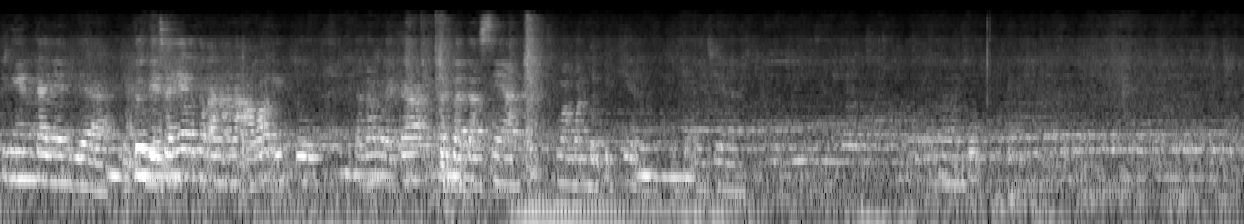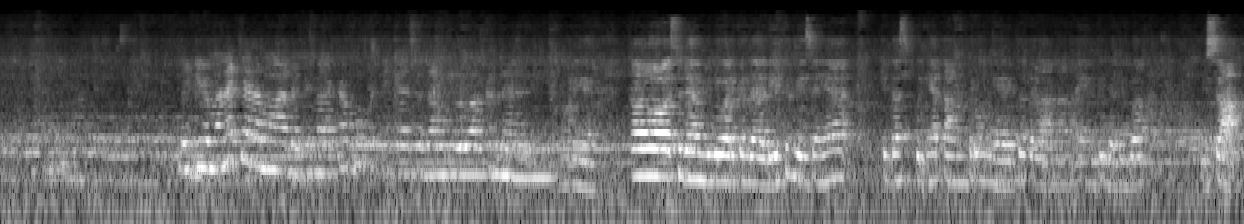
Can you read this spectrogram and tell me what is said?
diinginkannya dia itu biasanya untuk anak-anak awal itu karena mereka terbatasnya kemampuan berpikir itu aja menghadapi mereka Bu ketika sedang di luar kendali? oh iya. Kalau sedang di luar kendali itu biasanya kita sebutnya tantrum ya. Itu adalah anak-anak yang tiba-tiba bisa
